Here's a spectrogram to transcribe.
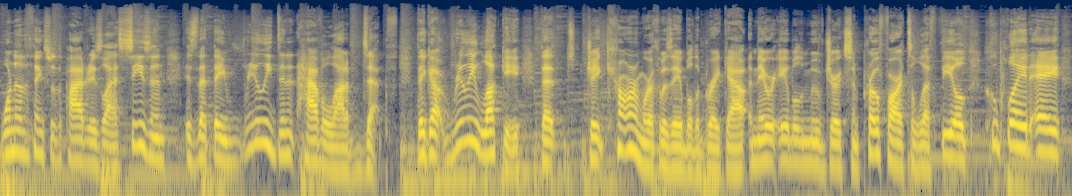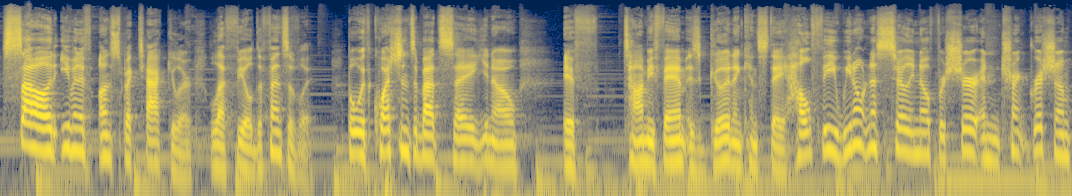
One of the things with the Padres last season is that they really didn't have a lot of depth. They got really lucky that Jake Cronenworth was able to break out, and they were able to move Jurickson Profar to left field, who played a solid, even if unspectacular, left field defensively. But with questions about, say, you know, if Tommy Pham is good and can stay healthy, we don't necessarily know for sure. And Trent Grisham,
